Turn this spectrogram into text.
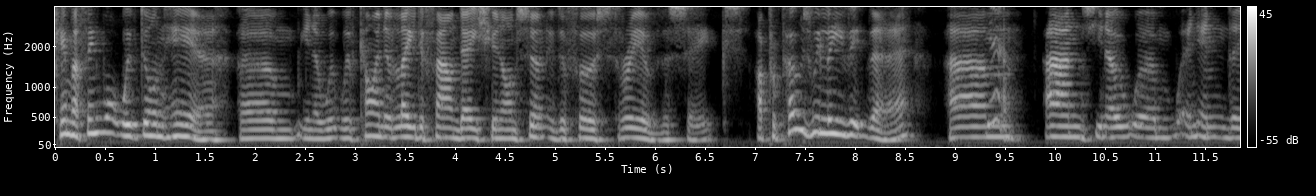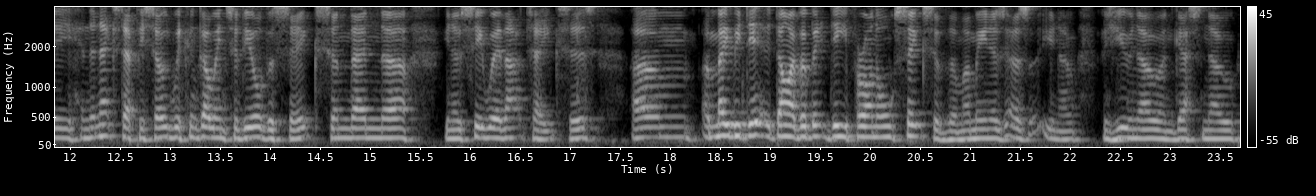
Kym, I think what we've done here, um, you know, we, have kind of laid a foundation on certainly the first three of the six. I propose we leave it there. Um, yeah. And you know, um, in, in, the in the next episode, we can go into the other six, and then uh, you know see where that takes us um, and maybe dive a bit deeper on all six of them. I mean, as, as you know, as you know, and guests know,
